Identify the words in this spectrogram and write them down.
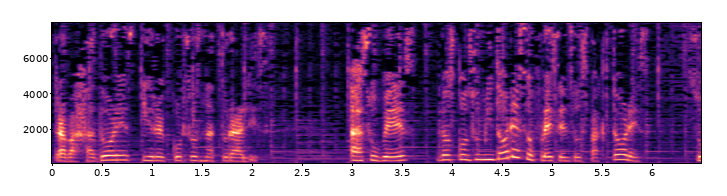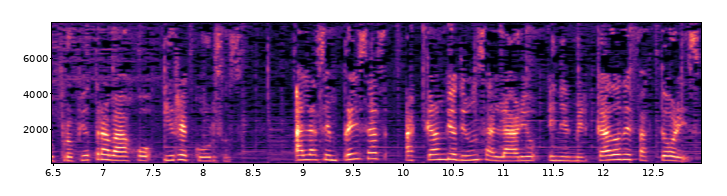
trabajadores y recursos naturales. A su vez, los consumidores ofrecen sus factores, su propio trabajo y recursos, a las empresas a cambio de un salario en el mercado de factores,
